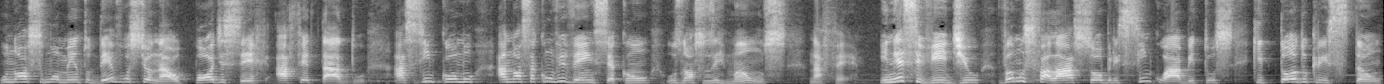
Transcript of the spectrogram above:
o nosso momento devocional pode ser afetado, assim como a nossa convivência com os nossos irmãos na fé. E nesse vídeo vamos falar sobre cinco hábitos que todo cristão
